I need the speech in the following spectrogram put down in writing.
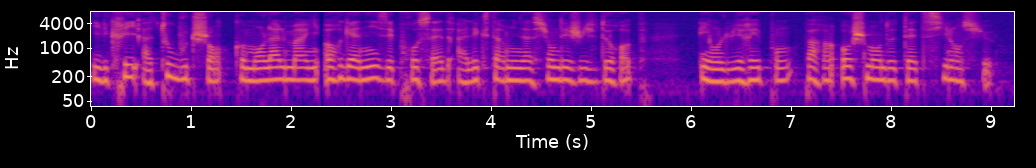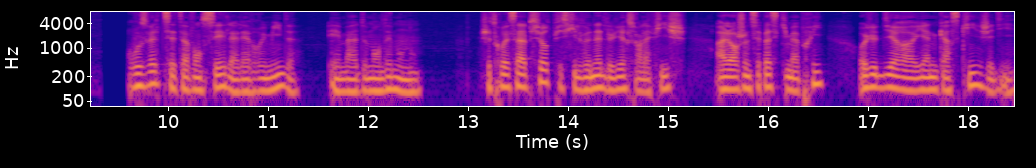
Il crie à tout bout de champ comment l'Allemagne organise et procède à l'extermination des Juifs d'Europe, et on lui répond par un hochement de tête silencieux. Roosevelt s'est avancé, la lèvre humide, et m'a demandé mon nom. J'ai trouvé ça absurde puisqu'il venait de le lire sur l'affiche, alors je ne sais pas ce qui m'a pris. Au lieu de dire euh, Karski, j'ai dit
